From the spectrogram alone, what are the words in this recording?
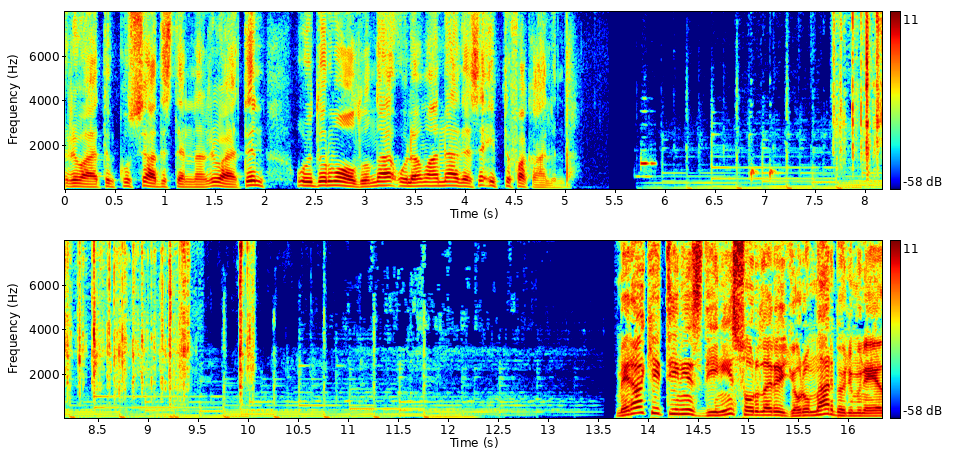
rivayetin, kutsi hadis denilen rivayetin uydurma olduğunda ulema neredeyse ittifak halinde. Merak ettiğiniz dini soruları yorumlar bölümüne yazın.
